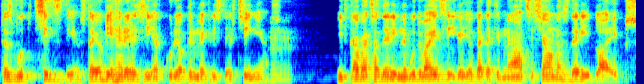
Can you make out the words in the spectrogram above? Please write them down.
tas būtu cits Dievs. Tā jau bija herēzija, ar kur jau pirmie kristieši cīnījās. Mm. It kā vecā derība nebūtu vajadzīga, jo tagad ir nācis jaunās derības laiks,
